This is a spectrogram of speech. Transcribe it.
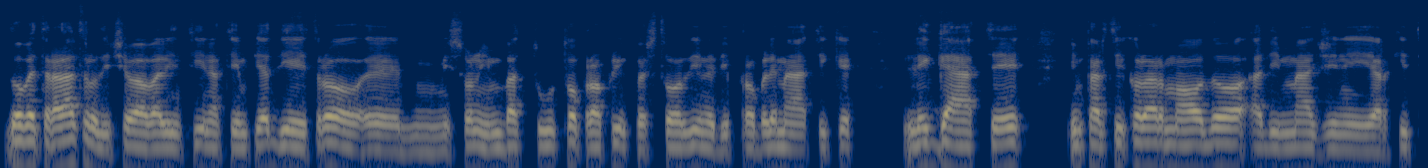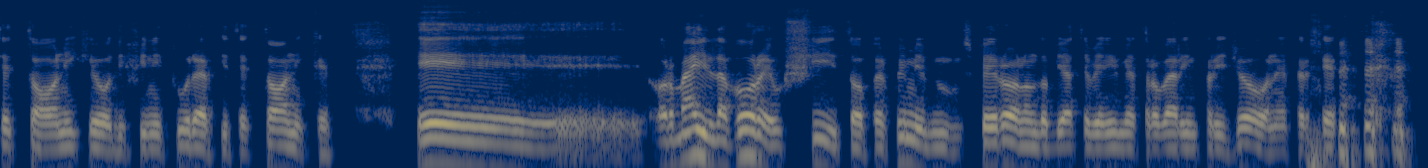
dove tra l'altro diceva Valentina tempi addietro eh, mi sono imbattuto proprio in quest'ordine di problematiche legate in particolar modo ad immagini architettoniche o di finiture architettoniche. E ormai il lavoro è uscito, per cui mi, spero non dobbiate venirmi a trovare in prigione, perché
